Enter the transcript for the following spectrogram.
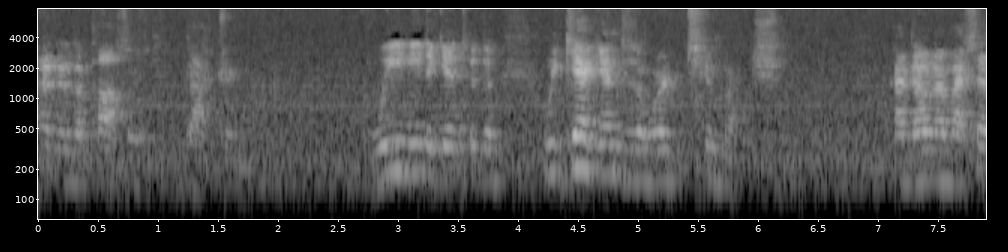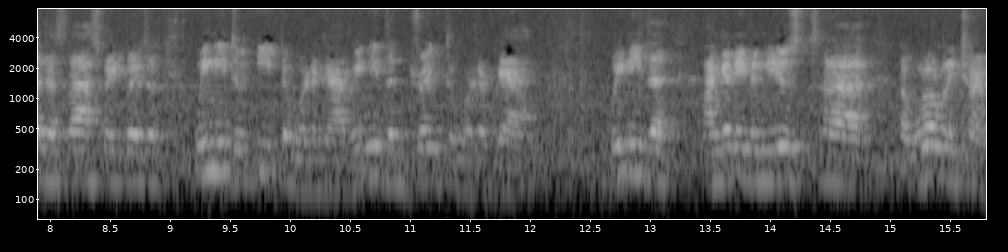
under the apostles' doctrine. We need to get to the, we can't get into the Word too much. I don't know if I said this last week, but we need to eat the Word of God. We need to drink the Word of God. We need to, I'm going to even use uh, a worldly term,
